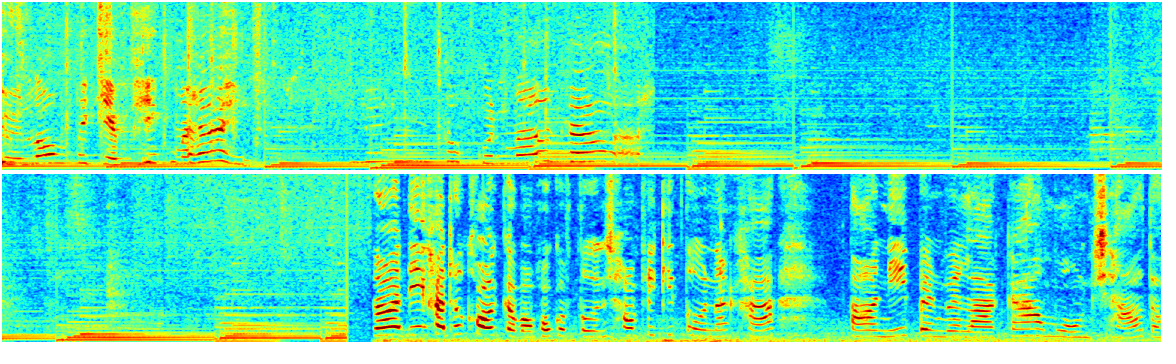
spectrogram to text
ถือล่มไปเก็บพริกมาให้ขอบคุณมากค่ะสวัสดีค่ะทุกคนกลับมาพบกับตูนช่องพี่กิตูนนะคะ ตอนนี้เป็นเวลา 9 โมงเช้าแต่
